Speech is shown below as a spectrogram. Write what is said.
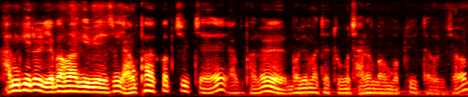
감기를 예방하기 위해서 양파 껍질째 양파를 머리맡에 두고 자는 방법도 있다 그러죠.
